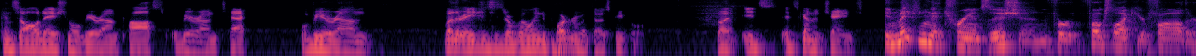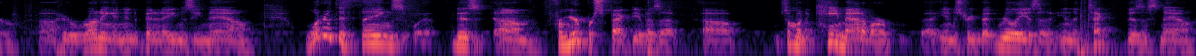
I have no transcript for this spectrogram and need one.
consolidation will be around cost, will be around tech, will be around whether agencies are willing to partner with those people but it's it's going to change. In making that transition for folks like your father uh, who are running an independent agency now, what are the things does um, from your perspective as a uh, someone that came out of our uh, industry but really is a, in the tech business now?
